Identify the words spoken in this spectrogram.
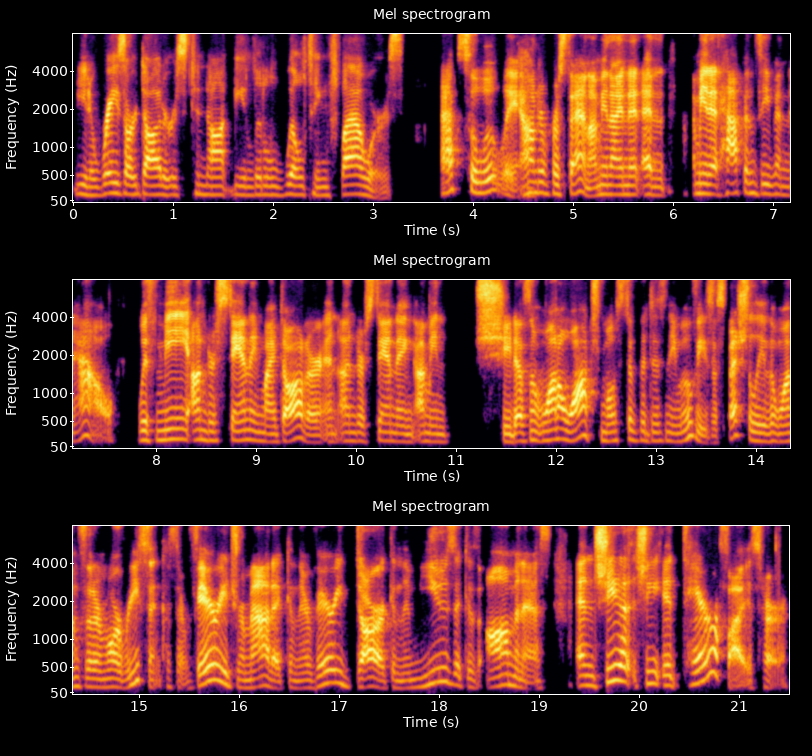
you know raise our daughters to not be little wilting flowers. Absolutely 100% i mean I, and i mean it happens even now with me understanding my daughter and understanding i mean she doesn't want to watch most of the disney movies especially the ones that are more recent because they're very dramatic and they're very dark and the music is ominous and she uh, she it terrifies her.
